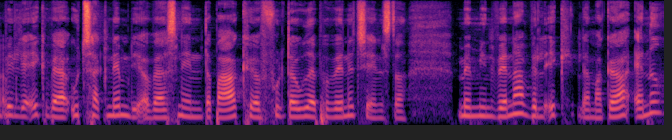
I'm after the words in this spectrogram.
man- vil jeg ikke være utaknemmelig og være sådan en, der bare kører fuldt derud af på vennetjenester. Men mine venner vil ikke lade mig gøre andet.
